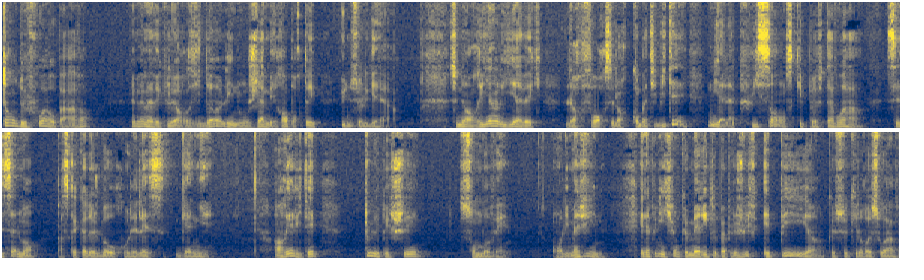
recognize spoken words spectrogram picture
tant de fois auparavant. Mais même avec leurs idoles, ils n'ont jamais remporté une seule guerre. Ce n'est en rien lié avec leur force et leur combativité, ni à la puissance qu'ils peuvent avoir. C'est seulement parce qu'Akadosh les laisse gagner. En réalité, tous les péchés sont mauvais. On l'imagine. Et la punition que mérite le peuple juif est pire que ce qu'ils reçoivent.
